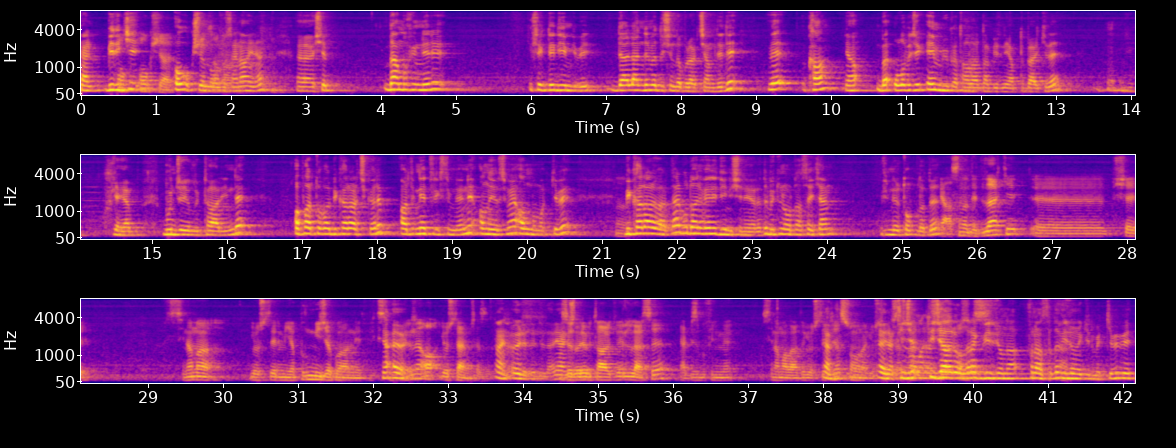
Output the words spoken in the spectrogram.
Yani bir iki o Okşan'ın olduğu Zamanı. sene aynen. E, işte ben bu filmleri işte dediğim gibi değerlendirme dışında bırakacağım dedi ve Kan ya ben- olabilecek en büyük hatalardan birini yaptı belki de. Ya bunca yıllık tarihinde apar topar bir karar çıkarıp artık Netflix filmlerini ana yarışmaya almamak gibi bir karar verdiler. Bu da hani Venedik'in işine yaradı. Bütün oradan seken filmleri topladı. Ya aslında dediler ki e, şey sinema gösterimi yapılmayacak olan Netflix Ya evet. göstermeyeceğiz. dediler. Aynen öyle dediler. Yani Bize işte, böyle bir taahhüt verirlerse ya biz bu filmi sinemalarda göstereceğiz Yani- sonra evet, göstereceğiz. tica- Zamanı ticari olarak vizyona Fransa'da vizyona girmek gibi bir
